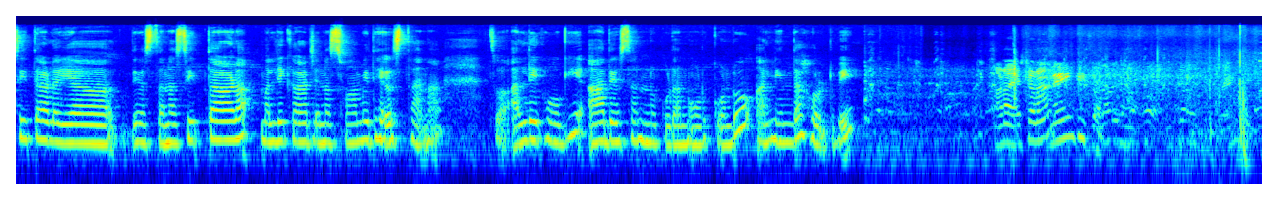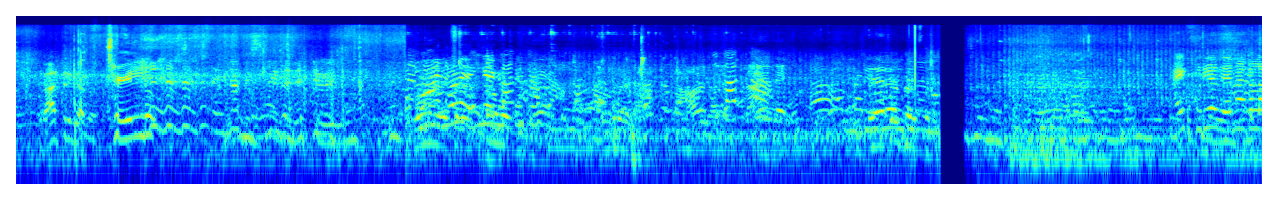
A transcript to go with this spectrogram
ಸೀತಾಳಯ್ಯ ದೇವಸ್ಥಾನ ಸೀತಾಳ ಮಲ್ಲಿಕಾರ್ಜುನ ಸ್ವಾಮಿ ದೇವಸ್ಥಾನ. ಸೊ ಅಲ್ಲಿಗೆ ಹೋಗಿ ಆ ದೇವಸ್ಥಾನ ಕೂಡ ನೋಡಿಕೊಂಡು ಅಲ್ಲಿಂದ ಹೊರಟ್ವಿ. ಐ ಕುಡಿಯೋದೇನಾಗಲ್ಲ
